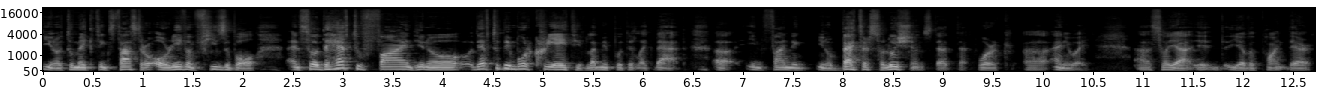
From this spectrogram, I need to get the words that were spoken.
you know, to make things faster or even feasible. And so they have to find, you know, they have to be more creative. Let me put it like that, uh, in finding, you know, better solutions that that work uh, anyway. Uh, so yeah, it, you have a point there.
